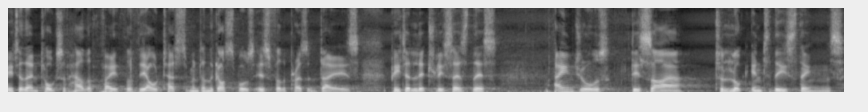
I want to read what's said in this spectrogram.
Peter then talks of how the faith of the Old Testament and the Gospels is for the present days. Peter literally says this Angels desire to look into these things.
